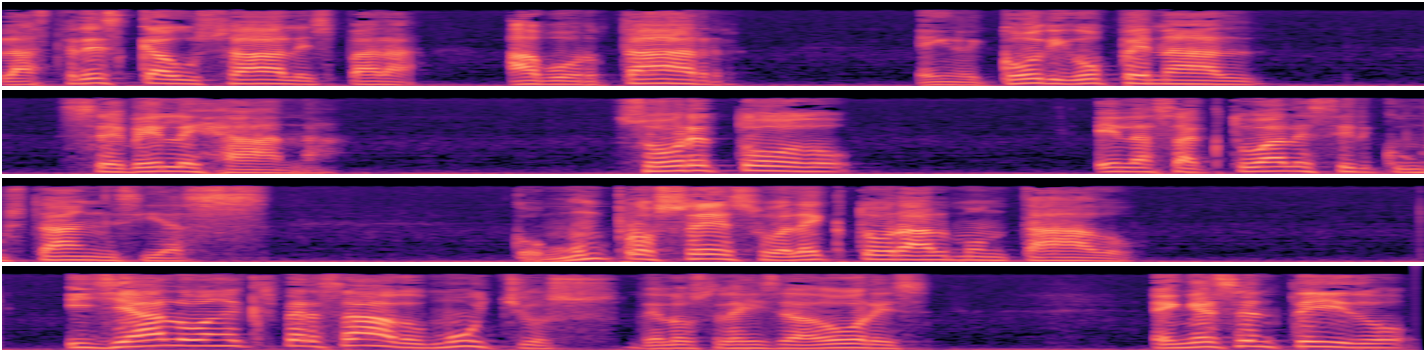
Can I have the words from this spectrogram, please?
las tres causales para abortar en el Código Penal se ve lejana, sobre todo en las actuales circunstancias, con un proceso electoral montado. Y ya lo han expresado muchos de los legisladores en el sentido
